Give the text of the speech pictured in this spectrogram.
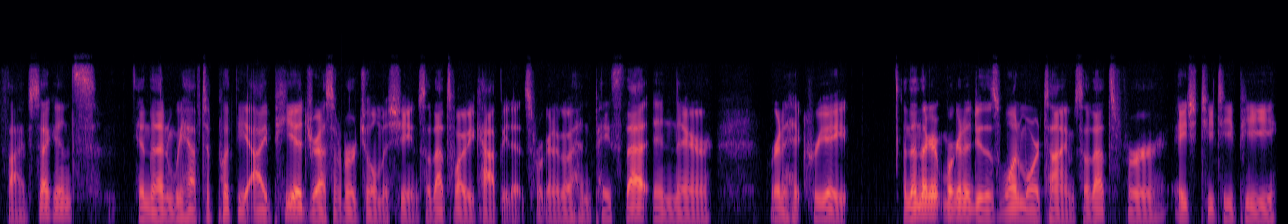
five seconds and then we have to put the IP address of virtual machine. So that's why we copied it. So we're going to go ahead and paste that in there. We're going to hit create. And then we're going to do this one more time. So that's for HTTP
